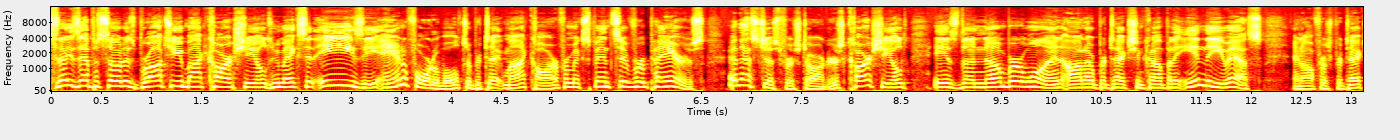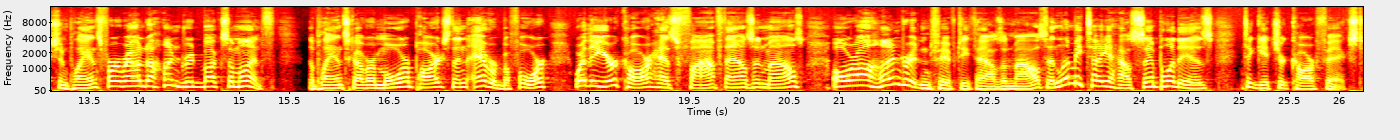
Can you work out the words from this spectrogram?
Today's episode is brought to you by CarShield, who makes it easy and affordable to protect my car from expensive repairs. And that's just for starters. CarShield is the number one auto protection company in the U.S. and offers protection plans for around a hundred bucks a month. The plans cover more parts than ever before, whether your car has 5,000 miles or 150,000 miles. And let me tell you how simple it is to get your car fixed.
